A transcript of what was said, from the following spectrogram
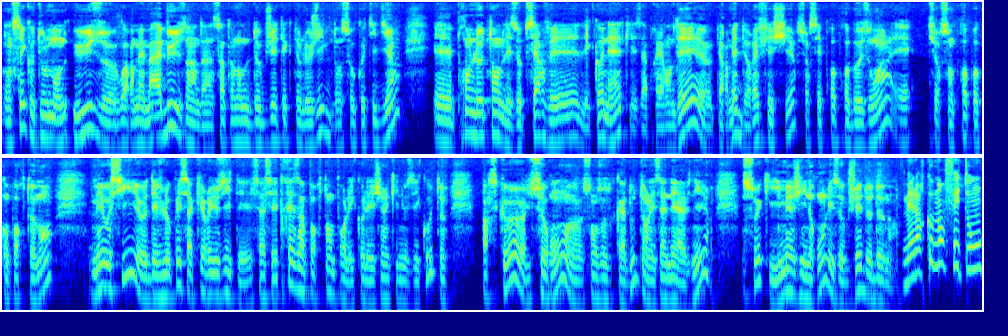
On sait que tout le monde use, voire même abuse hein, d'un certain nombre d'objets technologiques dans son quotidien, et prendre le temps de les observer, les connaître, les appréhender, euh, permet de réfléchir sur ses propres besoins et sur son propre comportement, mais aussi euh, développer sa curiosité. ça, c'est très important pour les collégiens qui nous écoutent, parce qu'ils seront, euh, sans aucun doute, dans les années à venir, ceux qui imagineront les objets de demain. Mais alors, comment fait-on?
